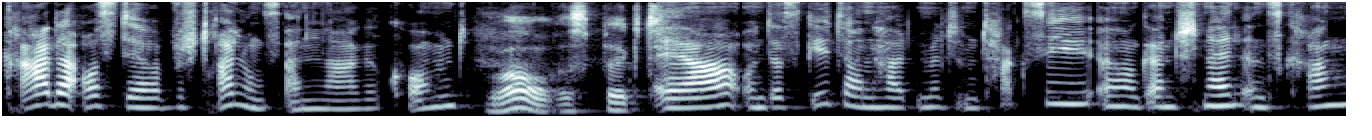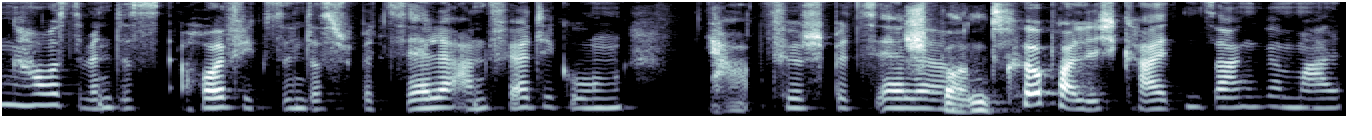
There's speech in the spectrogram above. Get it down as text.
gerade aus der Bestrahlungsanlage kommt. Wow, Respekt. Ja, und das geht dann halt mit dem Taxi äh, ganz schnell ins Krankenhaus. Wenn das häufig sind das spezielle Anfertigungen, ja, für spezielle Spannend. Körperlichkeiten, sagen wir mal,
